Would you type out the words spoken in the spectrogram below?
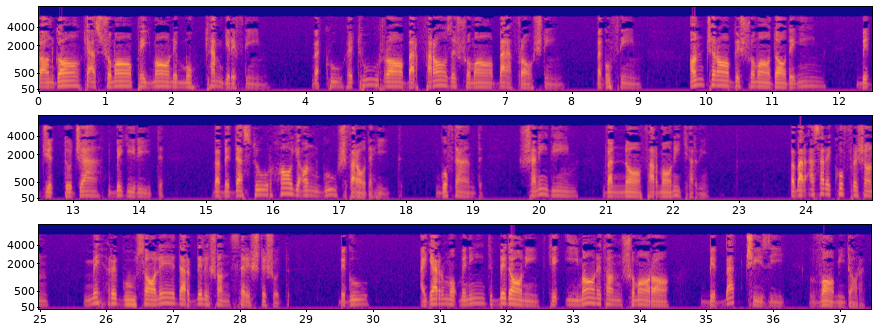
و آنگاه که از شما پیمان محکم گرفتیم و کوه تور را بر فراز شما برافراشتیم و گفتیم آنچه را به شما داده ایم به جد و جهد بگیرید و به دستورهای آن گوش فرادهید گفتند شنیدیم و نافرمانی کردیم. و بر اثر کفرشان مهر گوساله در دلشان سرشته شد. بگو اگر مؤمنید بدانید که ایمانتان شما را به بد چیزی وامی دارد.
